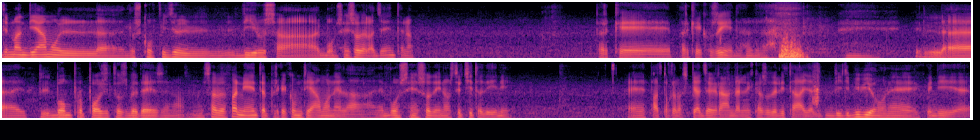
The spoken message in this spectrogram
demandiamo il, lo sconfiggere il virus al buon senso della gente, no? Perché, perché così il, il, il, buon proposito svedese no? non serve a fare niente perché contiamo nella, nel buon senso dei nostri cittadini e il fatto che la spiaggia è grande nel caso dell'Italia di Bibione quindi eh,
